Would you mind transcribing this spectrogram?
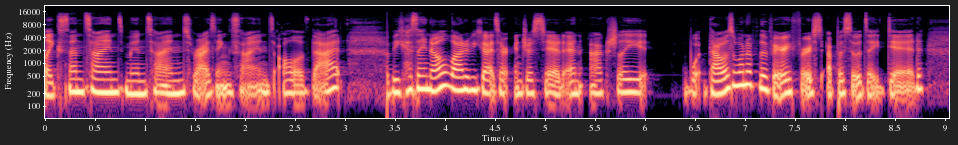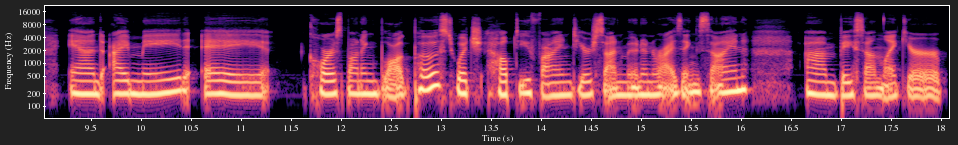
like sun signs, moon signs, rising signs, all of that because I know a lot of you guys are interested and actually that was one of the very first episodes I did and I made a corresponding blog post which helped you find your sun, moon and rising sign. Um, based on like your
